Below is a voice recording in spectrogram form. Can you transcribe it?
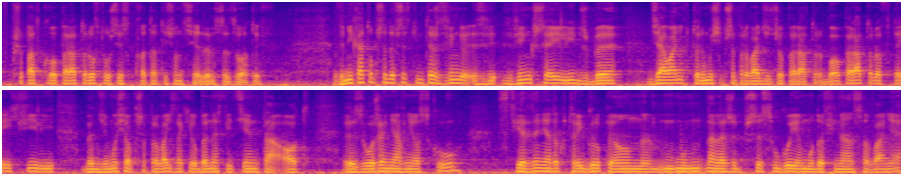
w przypadku operatorów to już jest kwota 1700 zł. Wynika to przede wszystkim też z wię- z większej liczby działań, które musi przeprowadzić operator, bo operator w tej chwili będzie musiał przeprowadzić takiego beneficjenta od y, złożenia wniosku, stwierdzenia, do której grupy on należy, przysługuje mu dofinansowanie,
